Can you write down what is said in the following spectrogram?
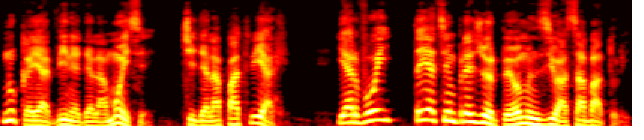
Nu că ea vine de la Moise, ci de la patriarh. Iar voi tăiați împrejur pe om în ziua sabatului.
